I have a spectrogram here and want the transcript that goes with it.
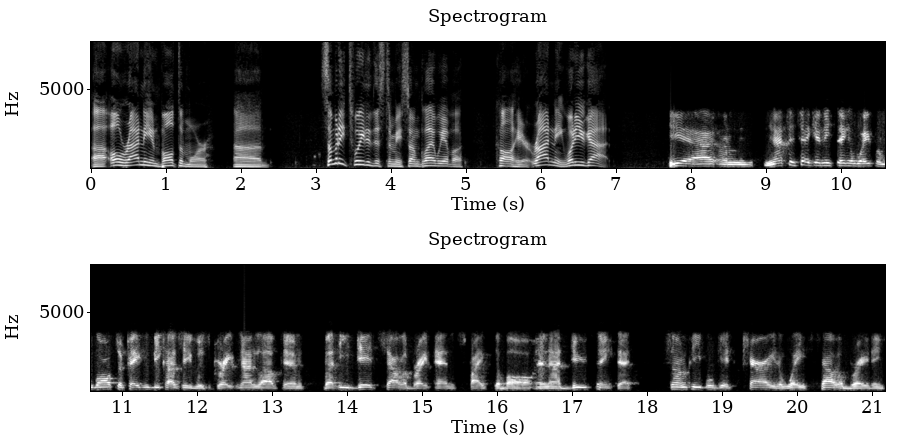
Uh, oh, Rodney in Baltimore. Uh, somebody tweeted this to me, so I'm glad we have a call here. Rodney, what do you got? Yeah, um, not to take anything away from Walter Payton because he was great and I loved him, but he did celebrate and spike the ball. And I do think that some people get carried away celebrating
